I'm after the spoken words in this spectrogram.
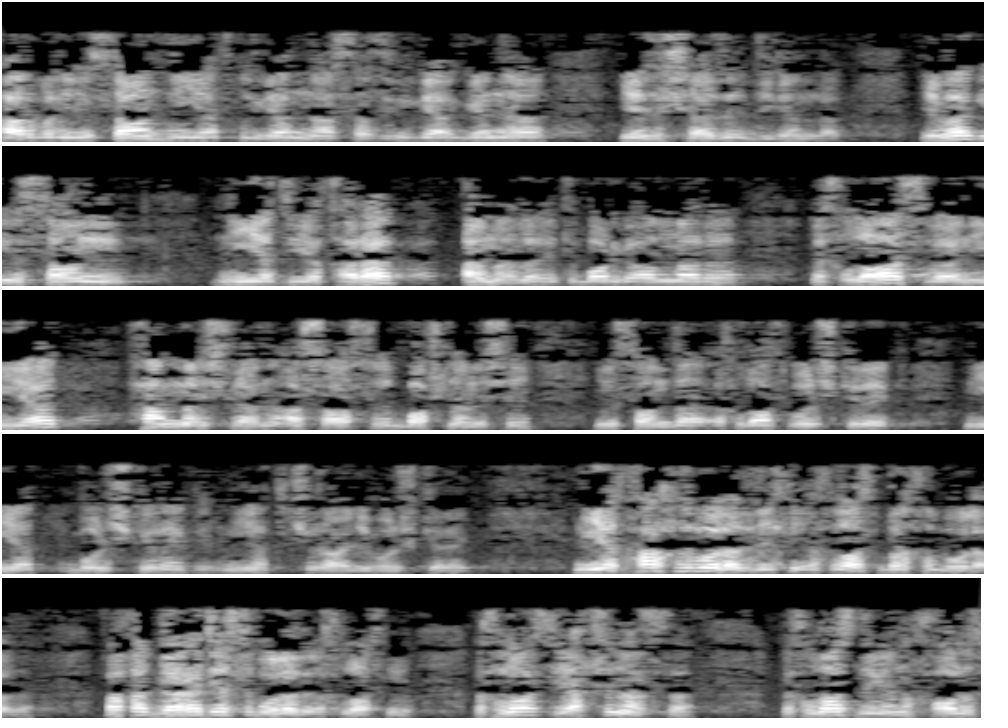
Har bir inson niyat qilgan narsasigagina erishadi deganlar. Demak inson niyatiga qarab amali e'tiborga olinadi. Ixlos va niyat hamma ishlarni asosi boshlanishi insonda ixlos bo'lishi kerak niyat bo'lishi kerak niyat chiroyli bo'lishi kerak. Niyat har xil bo'ladi lekin ixlos bir xil bo'ladi. Faqat darajasi bo'ladi ixlosni. Ixlos yaxshi narsa. Ixlos degani xolis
